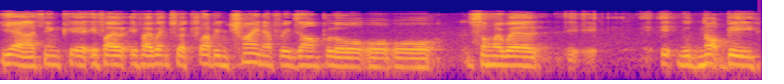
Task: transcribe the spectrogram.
yeah, I think if I if I went to a club in China, for example, or or, or somewhere where it, it, would not be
